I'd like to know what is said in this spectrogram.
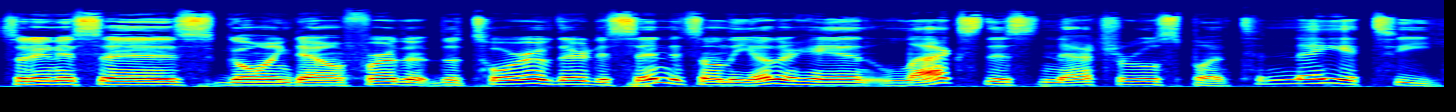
so then it says going down further the torah of their descendants on the other hand lacks this natural spontaneity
